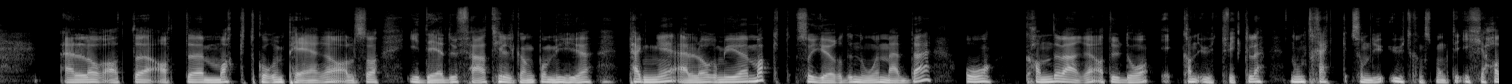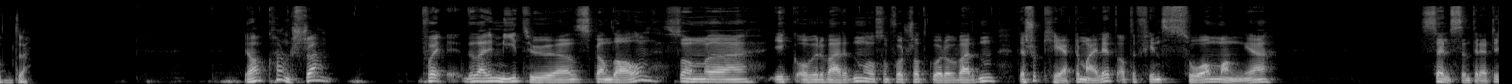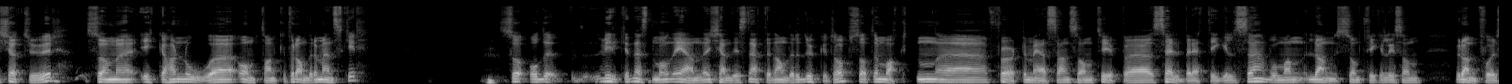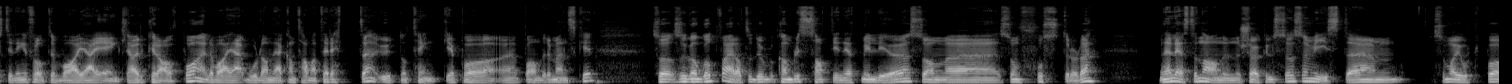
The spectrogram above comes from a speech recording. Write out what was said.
eller at, at eh, makt korrumperer. Altså, idet du får tilgang på mye penger eller mye makt, så gjør det noe med deg. og kan det være at du da kan utvikle noen trekk som du i utgangspunktet ikke hadde? Ja, kanskje. For det der metoo-skandalen som uh, gikk over verden, og som fortsatt går over verden, det sjokkerte meg litt at det fins så mange selvsentrerte kjøtthuer som uh, ikke har noe omtanke for andre mennesker. Så, og det virket nesten som den ene kjendisen etter den andre dukket opp, så at makten eh, førte med seg en sånn type selvberettigelse, hvor man langsomt fikk en litt sånn vrangforestilling i forhold til hva jeg egentlig har krav på, eller jeg, hvordan jeg kan ta meg til rette uten å tenke på, eh, på andre mennesker. Så, så, det kan godt være at du kan bli satt inn i et miljø som, eh, som fostrer det. Men jeg leste en annen undersøkelse som viste, som var gjort på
